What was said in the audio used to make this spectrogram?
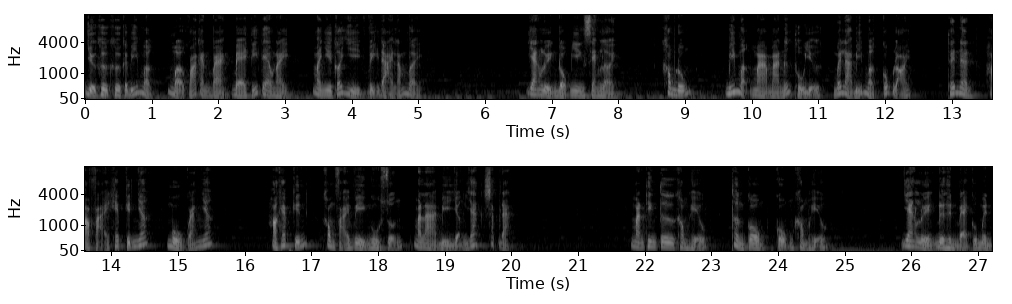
Giữ khư khư cái bí mật mở khóa canh vàng bé tí teo này mà như có gì vĩ đại lắm vậy. Giang luyện đột nhiên xen lời. Không đúng, bí mật mà mà nước thụ giữ mới là bí mật cốt lõi. Thế nên họ phải khép kín nhất, mù quáng nhất. Họ khép kín không phải vì ngu xuẩn mà là bị dẫn dắt sắp đặt. Mạnh Thiên Tư không hiểu, thần côn cũng không hiểu. Giang luyện đưa hình vẽ của mình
